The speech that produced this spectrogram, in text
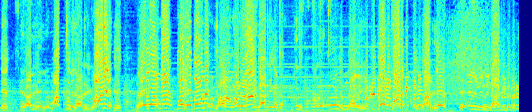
ಏ, ಬ್ಯಾಡ್ರಿ. ಮಾತು ಬ್ಯಾಡ್ರಿ. ಮಾಡಿ. ಅವಂಗ. ಬ್ಯಾಡ್ರಿ ಬ್ಯಾಡ್ರಿ ಬ್ಯಾಡ್ರಿ. ಬ್ಯಾಡ್ರಿ ಗೌಡ್ರ.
